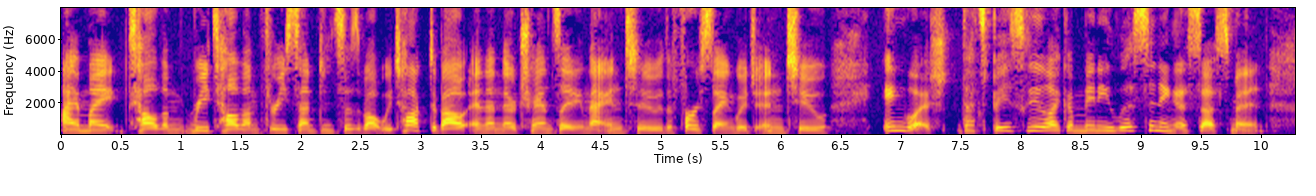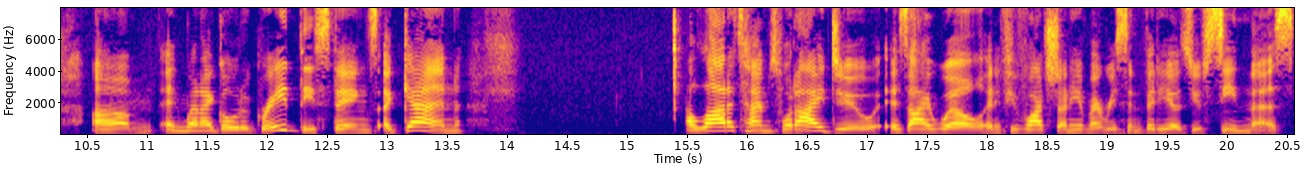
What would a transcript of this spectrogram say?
I might tell them retell them three sentences about what we talked about and then they're translating that into the first language into English. That's basically like a mini listening assessment. Um, and when I go to grade these things, again, a lot of times what I do is I will, and if you've watched any of my recent videos, you've seen this.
